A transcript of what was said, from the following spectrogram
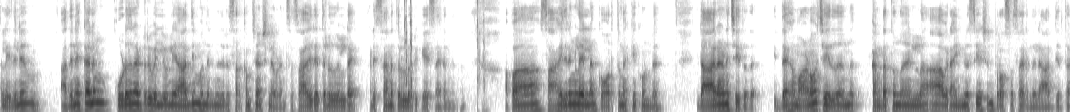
അല്ല ഇതിൽ അതിനേക്കാളും കൂടുതലായിട്ടൊരു വെല്ലുവിളി ആദ്യം വന്നിരുന്നത് ഒരു സർക്കംസ്റ്റാൻഷ്യൽ എവിഡൻസ് സാഹചര്യ തെളിവുകളുടെ അടിസ്ഥാനത്തിലുള്ള ഒരു കേസായിരുന്നു ഇത്. അപ്പോൾ ആ സാഹചര്യങ്ങളെല്ലാം കോർത്തിണക്കിക്കൊണ്ട് ഇതാരാണ് ചെയ്തത്? ഇദ്ദേഹമാണോ ചെയ്തത് എന്ന് കണ്ടെത്തുന്നതിനുള്ള ആ ഒരു ഇൻവെസ്റ്റിഗേഷൻ പ്രോസസ്സായിരുന്നു ഇതിൽ ആദ്യത്തെ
